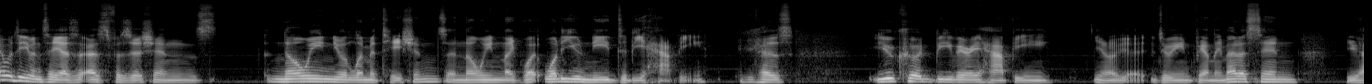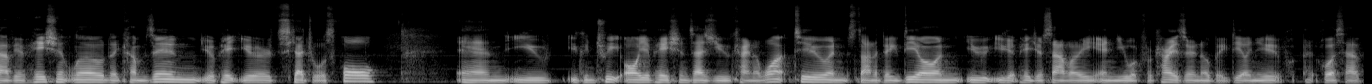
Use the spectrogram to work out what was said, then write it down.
I would even say, as as physicians, knowing your limitations and knowing like what what do you need to be happy, because you could be very happy, you know, doing family medicine. You have your patient load that comes in. Your your schedule is full, and you you can treat all your patients as you kind of want to, and it's not a big deal. And you you get paid your salary, and you work for Kaiser, no big deal. And you of course have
